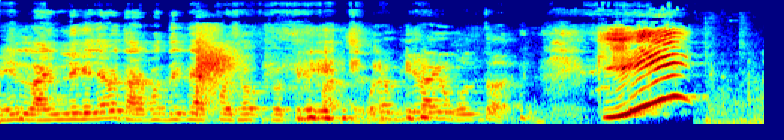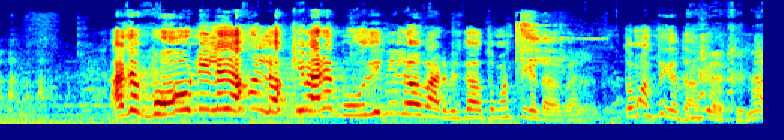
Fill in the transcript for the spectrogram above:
মেন লাইন লেগে যাবে তারপর দেখবি এক পয়সা পাচ্ছে ওটা বিয়ের আগে বলতে হয়। কি? আচ্ছা বউ নিলে যখন লক্ষ্মী বাড়ে বৌদি নিলেও বাড়বে। দাও তোমার থেকে দাও তোমার থেকে দাও। ঠিক আছে না?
